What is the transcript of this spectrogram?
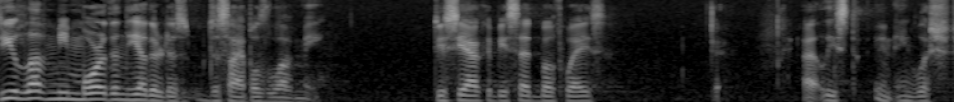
do you love me more than the other dis- disciples love me? Do you see how it could be said both ways? Okay. At least in English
